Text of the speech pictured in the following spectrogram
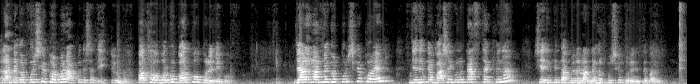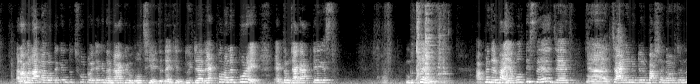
রান্নাঘর পরিষ্কার করব আর আপনাদের সাথে একটু কথাও বলব, গল্পও করে নেব। যারা রান্নাঘর পরিষ্কার করেন, যেদিনকার বাসায় কোনো কাজ থাকবে না, সেদিন কিন্তু আপনারা রান্নাঘর পরিষ্কার করে নিতে পারেন। আর আমার রান্নাঘরটা কিন্তু ছোট, এটা কিন্তু আমি আগেও বলছি, এই যে দেখেন, দুইটা র্যাক ফলানোর পরে একদম জায়গা আটকে গেছে। বুঝছেন? আপনাদের ভাইয়া বলতেছে যে চার ইউনিটের বাসা নেওয়ার জন্য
